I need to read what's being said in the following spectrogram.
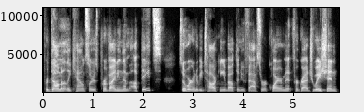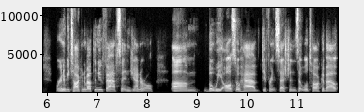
predominantly counselors, providing them updates. So we're going to be talking about the new FAFSA requirement for graduation. We're going to be talking about the new FAFSA in general. Um, but we also have different sessions that we'll talk about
